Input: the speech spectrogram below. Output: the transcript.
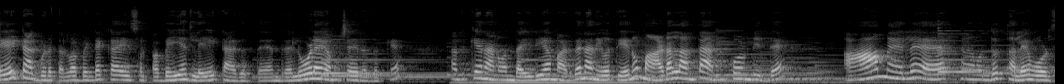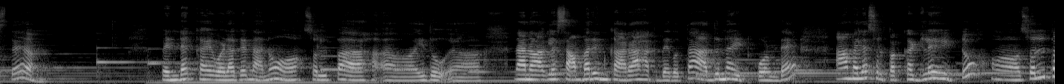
ಲೇಟ್ ಆಗಿಬಿಡುತ್ತಲ್ವ? ಬೆಂಡೆಕಾಯಿ ಸ್ವಲ್ಪ ಬೇಯೋದು ಲೇಟ್ ಆಗುತ್ತೆ. ಅಂದರೆ ಲೋಳೆ ಅಂಶ ಇರೋದಕ್ಕೆ. ಅದಕ್ಕೆ ನಾನು ಒಂದು ಐಡಿಯಾ ಮಾಡಿದೆ. ನಾನು ಇವತ್ತೇನು ಮಾಡಲ್ಲ ಅಂತ ಅಂದ್ಕೊಂಡಿದ್ದೆ ಆಮೇಲೆ ಒಂದು ತಲೆ ಓಡಿಸ್ದೆ. ಬೆಂಡೆಕಾಯಿ ಒಳಗೆ ನಾನು ಸ್ವಲ್ಪ ಇದು ನಾನು ಆಗಲೇ ಸಾಂಬಾರಿನ ಖಾರ ಹಾಕಿದೆ ಗೊತ್ತಾ? ಅದನ್ನು ಇಟ್ಕೊಂಡೆ. ಆಮೇಲೆ ಸ್ವಲ್ಪ ಕಡಲೆ ಹಿಟ್ಟು ಸ್ವಲ್ಪ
